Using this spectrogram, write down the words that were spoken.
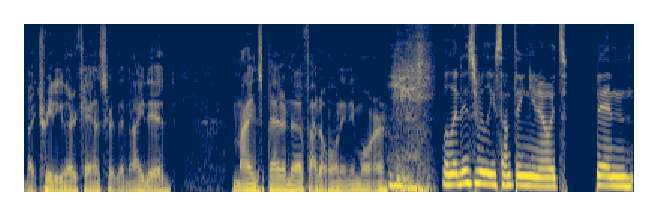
by treating their cancer than I did. Mine's bad enough. I don't want any more. Well, it is really something, you know, it's been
